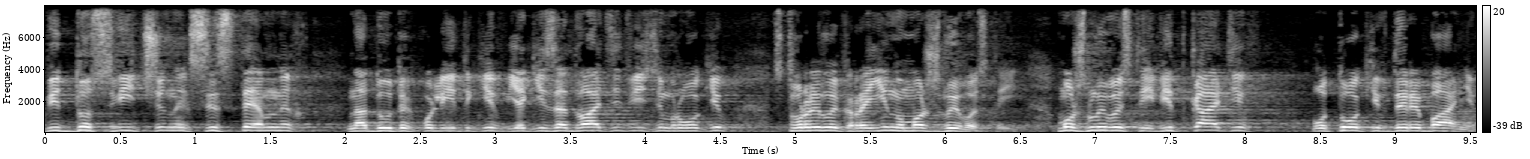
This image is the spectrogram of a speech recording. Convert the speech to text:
від досвідчених системних надутих політиків, які за 28 років створили країну можливостей, можливостей відкатів, потоків дерибанів.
